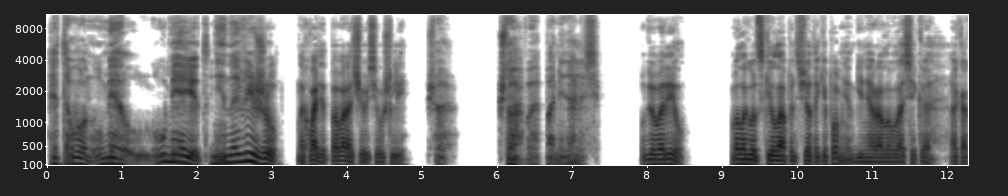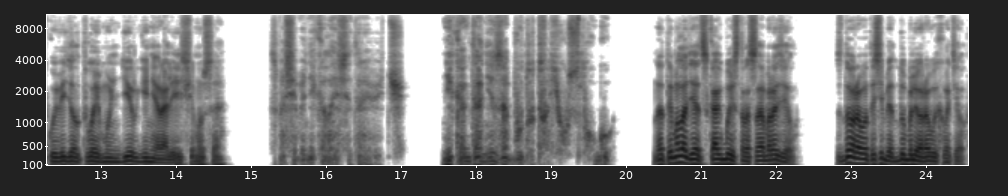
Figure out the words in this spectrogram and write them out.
Это он умел, умеет, ненавижу. Ну, хватит, поворачивайся, ушли. Что? Что, вы поменялись? Уговорил. Вологодский лапоть все-таки помнит генерала Власика, а как увидел твой мундир генералиссимуса... Спасибо, Николай Сидорович. Никогда не забуду твою услугу. Но ты молодец, как быстро сообразил. Здорово ты себе дублера выхватил.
